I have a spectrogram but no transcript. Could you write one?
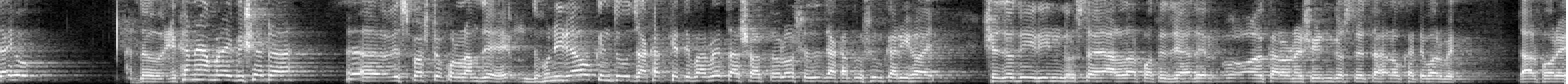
যাই হোক, তো এখানে আমরা এই বিষয়টা স্পষ্ট করলাম যে ধনীরাও কিন্তু জাকাত খেতে পারবে। তার শর্ত হলো সে যদি জাকাত উসুলকারী হয়, সে যদি ঋণগ্রস্ত হয়, আল্লাহর পথে জেহাদের কারণে সে ঋণগ্রস্ত হয়, তাহলেও খেতে পারবে। তারপরে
